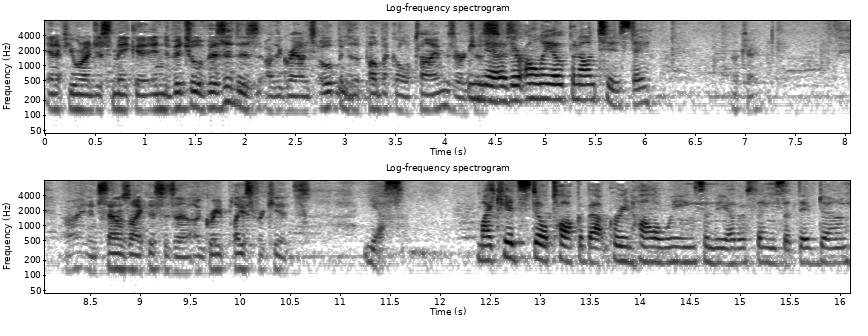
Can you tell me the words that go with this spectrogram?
And if you want to just make an individual visit, is are the grounds open to the public all times, or just? No, they're only open on Tuesday. Okay. All right, and it sounds like this is a, a great place for kids. Yes. My kids still talk about green Halloweens and the other things that they've done.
